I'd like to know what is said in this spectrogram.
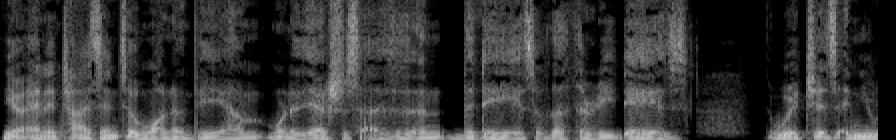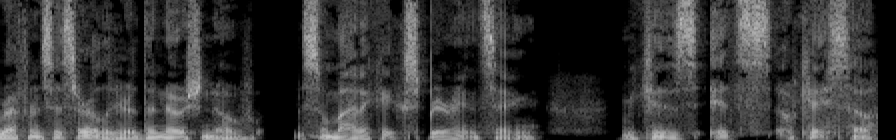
You know, and it ties into one of the um, one of the exercises in the days of the 30 days, which is, and you referenced this earlier, the notion of somatic experiencing, because it's okay. So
